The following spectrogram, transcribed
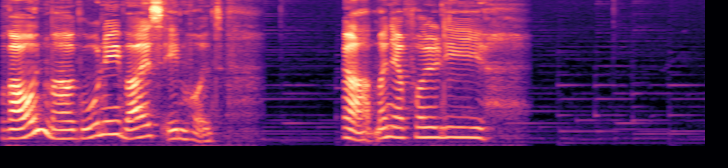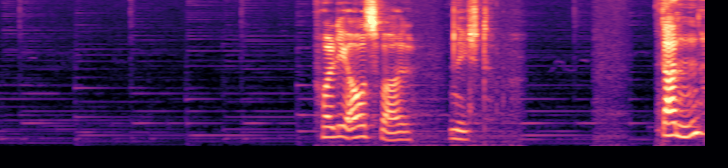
Braun, Mahagoni, Weiß, Ebenholz. Ja, hat man ja voll die... Voll die Auswahl. Nicht. Dann...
